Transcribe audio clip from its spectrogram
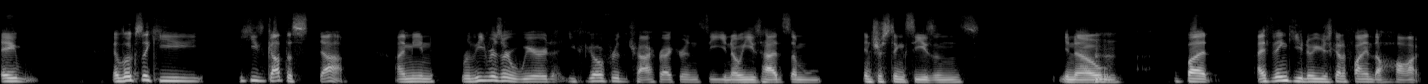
It it looks like he he's got the stuff. I mean, relievers are weird. You could go through the track record and see, you know, he's had some interesting seasons, you know, Mhm. But I think, you know, you just got to find the hot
